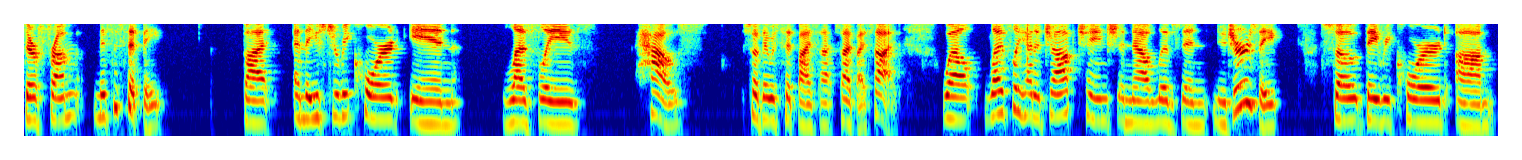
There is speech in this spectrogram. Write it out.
They're from Mississippi, but and they used to record in Leslie's house, so they would sit by side, side by side. Well, Leslie had a job change and now lives in New Jersey, so they record. Um,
